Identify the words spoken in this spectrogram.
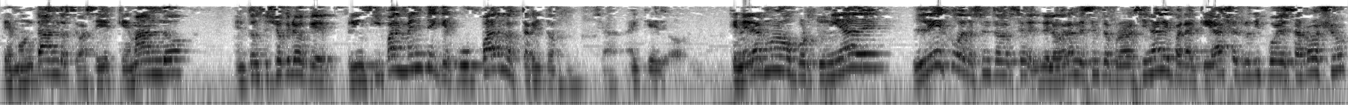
desmontando, se va a seguir quemando. Entonces yo creo que principalmente hay que ocupar los territorios, o sea, hay que generar nuevas oportunidades lejos de los centros de los grandes centros poblacionales para que haya otro tipo de desarrollo,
